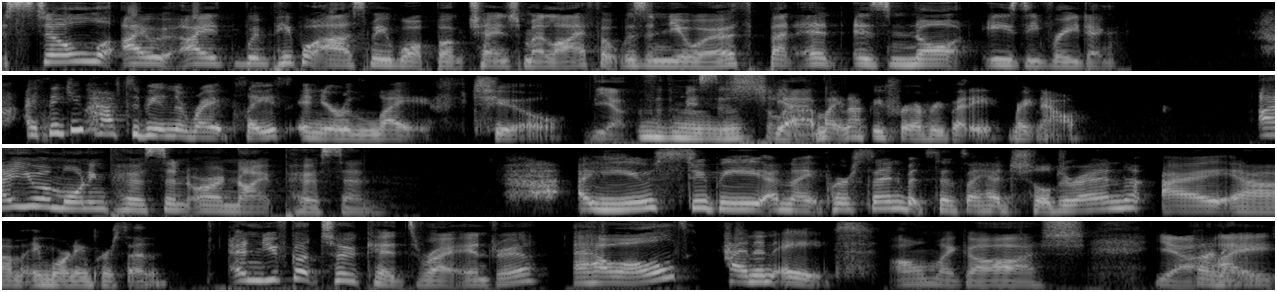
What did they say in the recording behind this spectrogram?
still, I, I when people ask me what book changed my life, it was A New Earth, but it is not easy reading. I think you have to be in the right place in your life too. Yeah, for the mm-hmm. message to Yeah, land. it might not be for everybody right now. Are you a morning person or a night person? I used to be a night person, but since I had children, I am a morning person. And you've got two kids, right, Andrea? How old? 10 and 8. Oh my gosh. Yeah, I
